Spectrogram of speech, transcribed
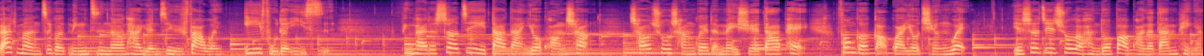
Vetman 这个名字呢，它源自于法文“衣服”的意思。品牌的设计大胆又狂畅。超出常规的美学搭配，风格搞怪又前卫，也设计出了很多爆款的单品啊，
